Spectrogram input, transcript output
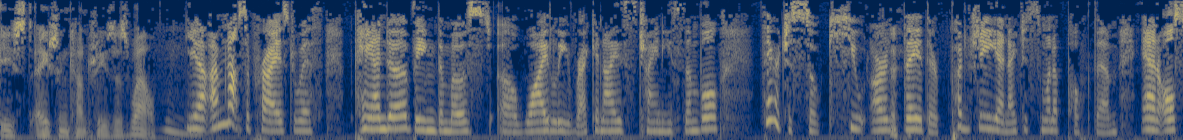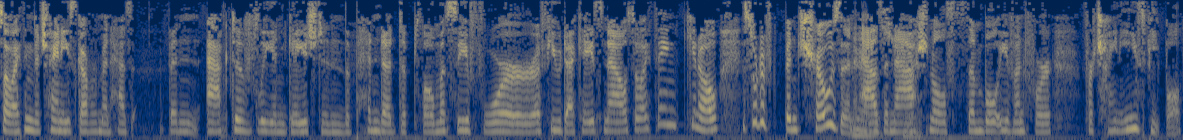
East Asian countries as well. Hmm. Yeah, I'm not surprised with panda being the most uh, widely recognized Chinese symbol. They're just so cute, aren't they? They're pudgy, and I just want to poke them. And also, I think the Chinese government has been actively engaged in the panda diplomacy for a few decades now. So I think, you know, it's sort of been chosen yeah, as a national true. symbol even for, for Chinese people.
